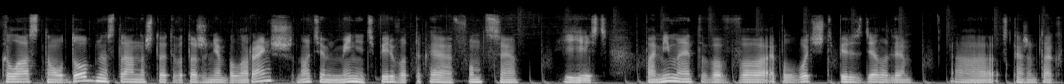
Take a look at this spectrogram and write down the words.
классно, удобно. Странно, что этого тоже не было раньше, но тем не менее теперь вот такая функция есть. Помимо этого в Apple Watch теперь сделали, э, скажем так,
